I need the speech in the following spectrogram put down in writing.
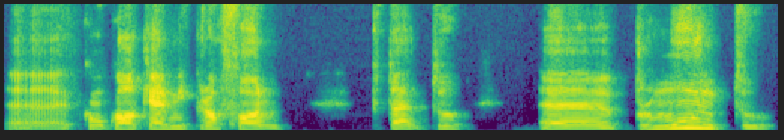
eh, com qualquer microfone. Portanto, eh, por muito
